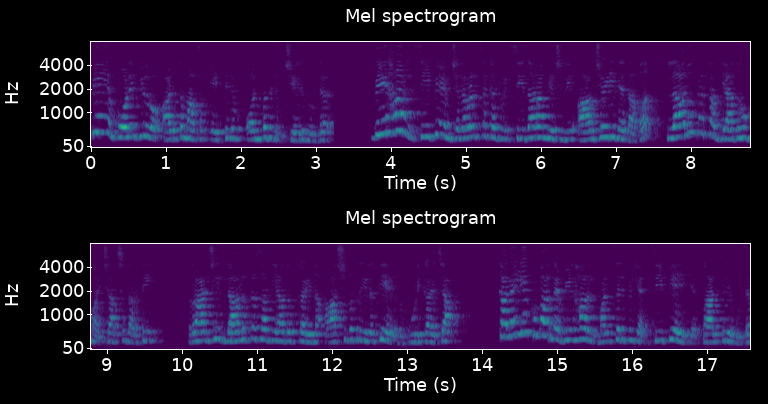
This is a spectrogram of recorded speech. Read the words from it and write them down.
P I M politburo അടുത്ത മാസം എട്ടിനും ഒൻപതിനും ചേരുന്നുണ്ട്. ബീഹാറിൽ C P M general secretary Sitaram Yechury R J D നേതാവ് ലാലു പ്രസാദ് യാദവുമായി ചർച്ച നടത്തി. റാഞ്ചിയിൽ ലാലു പ്രസാദ് യാദവ് കഴിയുന്ന ആശുപത്രിയിലെത്തിയായിരുന്നു കൂടിക്കാഴ്ച. കനയ്യകുമാറിനെ ബീഹാറിൽ മത്സരിപ്പിക്കാൻ സി പി ഐക്ക് താൽപര്യമുണ്ട്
